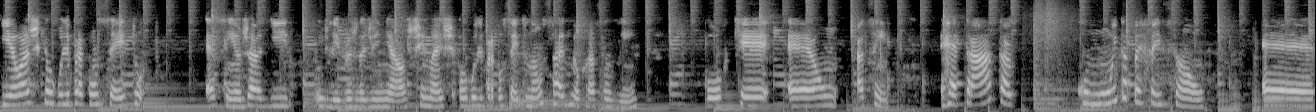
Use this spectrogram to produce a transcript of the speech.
E eu acho que Orgulho e Preconceito, é assim, eu já li os livros da Jane Austen, mas Orgulho e Preconceito não sai do meu coraçãozinho, porque é um, assim, retrata com muita perfeição. É,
